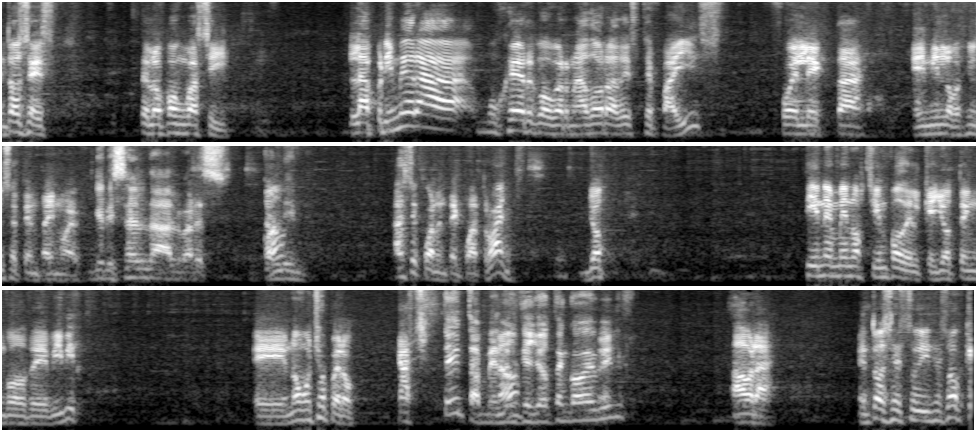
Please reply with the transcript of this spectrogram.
Entonces, te lo pongo así. La primera mujer gobernadora de este país fue electa en 1979. Griselda Álvarez. Hace 44 años. Yo, tiene menos tiempo del que yo tengo de vivir. Eh, no mucho, pero Sí, también el que yo tengo de vivir. Ahora, entonces tú dices, ok,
